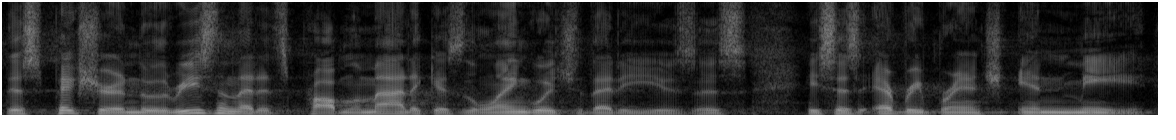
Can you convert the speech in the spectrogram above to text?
this picture, and the reason that it's problematic is the language that he uses. He says, Every branch in me,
